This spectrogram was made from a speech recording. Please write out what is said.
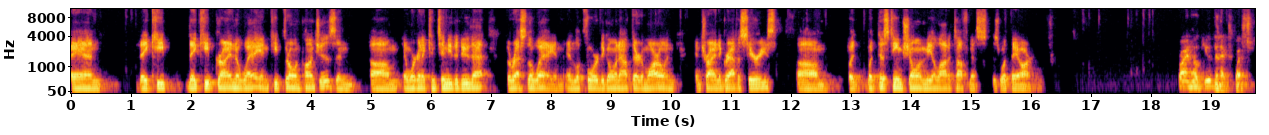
and they keep they keep grinding away and keep throwing punches and um, and we're going to continue to do that the rest of the way and, and look forward to going out there tomorrow and and trying to grab a series. Um, but but this team's showing me a lot of toughness is what they are. Bryan Hoch, you have the next question.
